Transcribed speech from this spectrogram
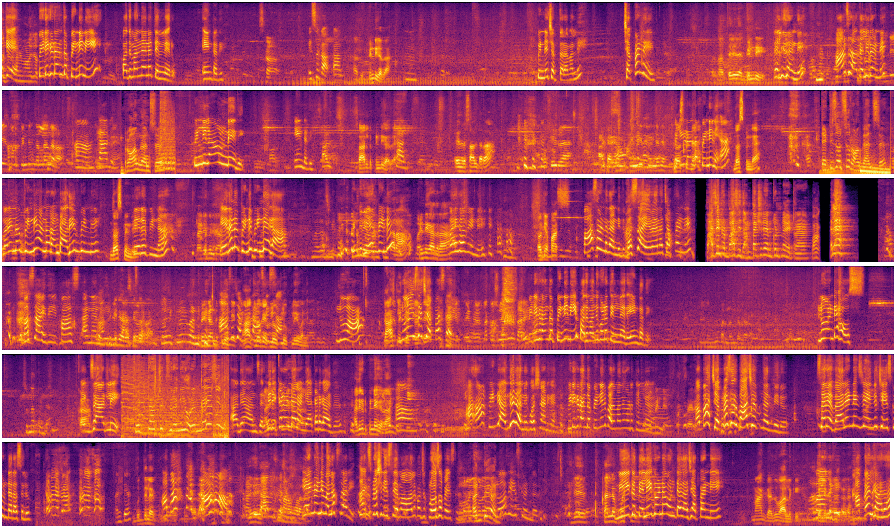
ఓకే పిడిగిడంత పిండిని పది మంది అయినా తినలేరు. ఏంటది? ఇసుక. కాదు పిండి కదా. పిండే చెప్తారా మళ్ళీ? చెప్పండి. పిండి. తెలీదండి. ఆన్సర్ తెలీదండి. మన పిండిని తినలేం కదా. ఆ, కాదు. రాంగ్ ఆన్సర్ పిండిలా ఉండేది. ఏంటది? సాల్ట్ పిండి కదా. కాదు. ఏంద్ర సాల్టరా పిండిని? దోశ పిండి that is also wrong answer మరి ఇందాక పిండి అన్నారు అంటే అదేం పిండి? దోశ పిండి వేరే పిండా? ఏదైనా పిండి పిండేగా? పిండిని ఏం ఎవరు పిండి? తింటారా? పిండి కాదురా. మైదా పిండి. Okay pass. పాస్ ఉండదండి ఇది. బస్సా? ఏమైనా చెప్పండి. పాస్ ఎట్రా పాస్? ఇది అంతాక్షరి అనుకుంటున్నావు ఎట్రా ఎలా బస్సా ఇది? పాస్ అన్నది. క్లూ క్లూ చెప్పండి క్లూ క్లూ ఇవ్వండి. క్లూవా? క్లూ ఇస్తే చెప్పేస్తారు. పిడిగిడంత పిండిని పది మంది కూడా తినలేరు. ఏంటది? క్లూ అంటే హౌస్. ఎగ్జాక్ట్లీ ఫెంటాస్టిక్ ఫిరంగి యువర్ అమేజింగ్ అదే ఆన్సర్ మీరు ఇక్కడ ఉండాలండి? అక్కడ కాదు. అది కూడా పిండే కదా? ఆ. ఆ, ఆ, పిండి అదే క్వశ్చన్ అడిగాను. పిడికిడంత పిండిని పది మంది కూడా తినలేరు. అబ్బా చెప్పేసాక బాగా చెప్తున్నారు మీరు. సరే వ్యాలంటైన్స్ డే ఎందుకు చేసుకుంటారు అసలు? అంటే? బుద్ధి లేకుండా. అబ్బా ఆహా. ఏంటండి మళ్ళీ ఒకసారి ఆ ఎక్స్ప్రెషన్ ఇస్తే మా వాళ్ళు కొంచెం క్లోజ్ అప్ వేసుకుంటారు. అంటే క్లోజ్ వేసుకుంటారు. మీకు తెలియకుండా ఉంటుందా చెప్పండి? మాకు కాదు వాళ్ళకి. వాళ్ళకి. అబ్బాయిలు కాదా?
